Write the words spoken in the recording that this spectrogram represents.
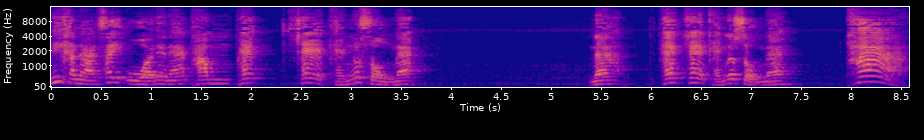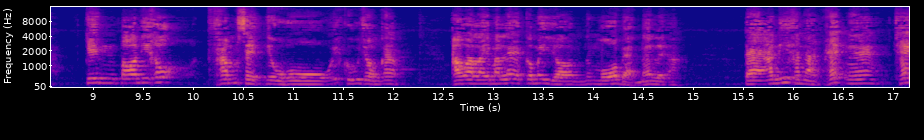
นี่ขนาดไส้อั่วเนี่ยนะทำแพ็คแช่แข็งแล้วส่งนะ นะแพ็คแช่แข็งแล้วส่งนะ ถ้ากินตอนที่เขาทำเสร็จเนี่ยโอ้โหคุณผู้ชมครับ เอาอะไรมาแลกก็ไม่ยอมต้องโม้แบบนั้นเลยอะแต่อันนี้ขนาดแพ็คนะแช่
